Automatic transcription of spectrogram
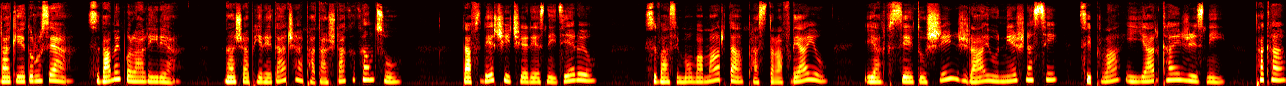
Дорогие друзья, с вами была Лилия. Наша передача подошла к концу. До встречи через неделю. С 8 марта поздравляю и от всей души желаю нежности, тепла и яркой жизни. Пока!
